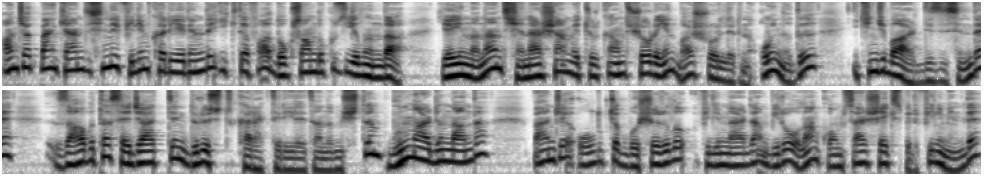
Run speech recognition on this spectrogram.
Ancak ben kendisini film kariyerinde ilk defa 99 yılında yayınlanan Şener Şen ve Türkan Şoray'ın başrollerini oynadığı İkinci Bahar dizisinde Zabıta Secaettin Dürüst karakteriyle tanımıştım. Bunun ardından da bence oldukça başarılı filmlerden biri olan Komiser Shakespeare filminde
